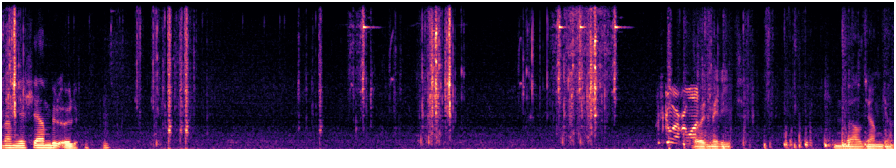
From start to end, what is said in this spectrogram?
Adam yaşayan bir ölü. Ölmeliydi. Şimdi alacağım canını.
